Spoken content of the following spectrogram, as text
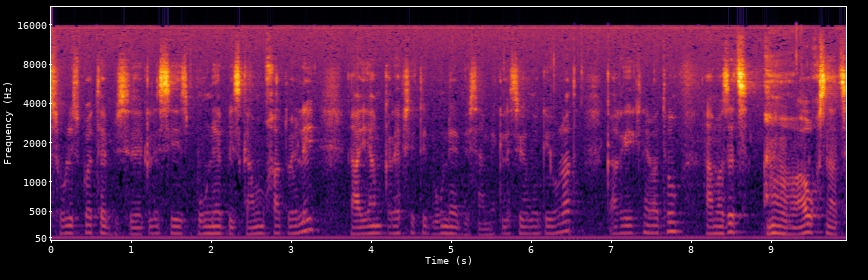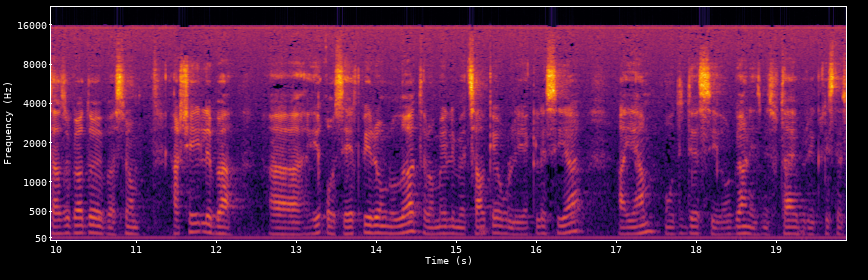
სულისკვეთების ეკლესიის ბუნების გამომხატველი აი ამ კრებსიტი ბუნების ამ ეკლესიოლოგიურად. კარგი იქნება თუ ამაზეც აუხსნათ საზოგადოებას რომ არ შეიძლება იყოს ერთპიროვნულად რომელიმე ცალკეული ეკლესია აი ამ მოდიდესი ორგანიზმის ღვთაებრივი ქრისტეს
